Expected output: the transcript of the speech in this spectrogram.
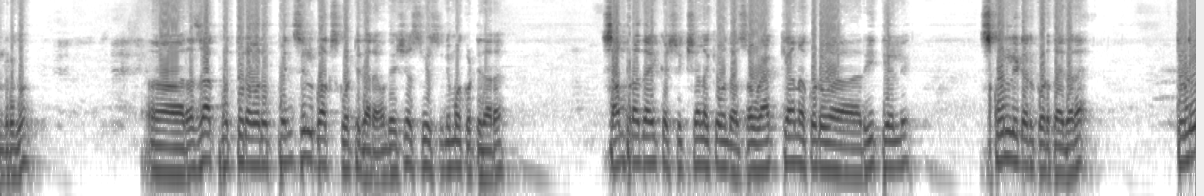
ಎಲ್ರಿಗೂ. ರಜಾಕ್ ಪುತ್ತೂರ್ ಅವರು ಪೆನ್ಸಿಲ್ ಬಾಕ್ಸ್ ಕೊಟ್ಟಿದ್ದಾರೆ, ಒಂದು ಯಶಸ್ವಿ ಸಿನಿಮಾ ಕೊಟ್ಟಿದ್ದಾರೆ. ಸಾಂಪ್ರದಾಯಿಕ ಶಿಕ್ಷಣಕ್ಕೆ ಒಂದು ಹೊಸ ವ್ಯಾಖ್ಯಾನ ಕೊಡುವ ರೀತಿಯಲ್ಲಿ ಸ್ಕೂಲ್ ಲೀಡರ್ ಕೊಡ್ತಾ ಇದ್ದಾರೆ. ತುಳು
